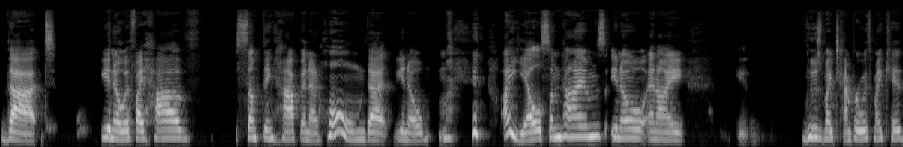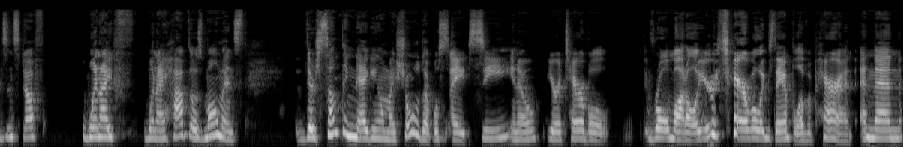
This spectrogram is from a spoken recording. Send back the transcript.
that, you know, if I have something happen at home that, you know, my, I yell sometimes, you know, and I eh, lose my temper with my kids and stuff. When I when I have those moments, there's something nagging on my shoulder that will say, "See, you know, you're a terrible role model. You're a terrible example of a parent. And then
